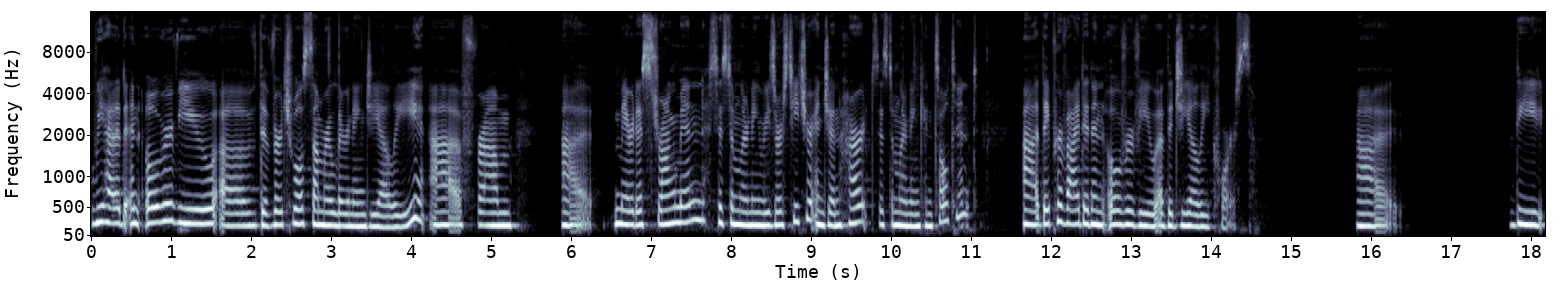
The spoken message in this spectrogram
we had an overview of the virtual summer learning GLE uh, from uh, Meredith Strongman, system learning resource teacher, and Jen Hart, system learning consultant. Uh, they provided an overview of the GLE course. Uh, the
